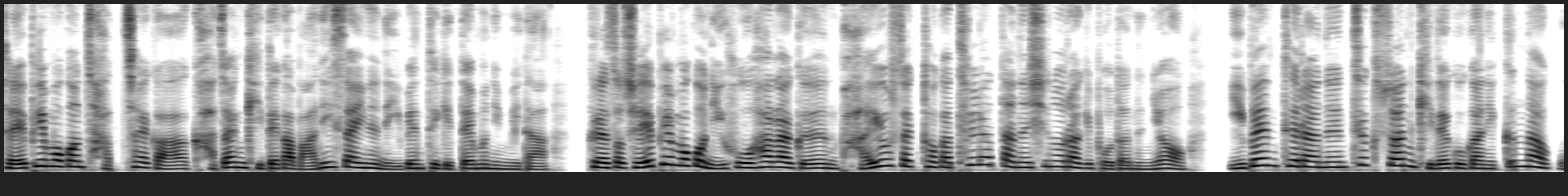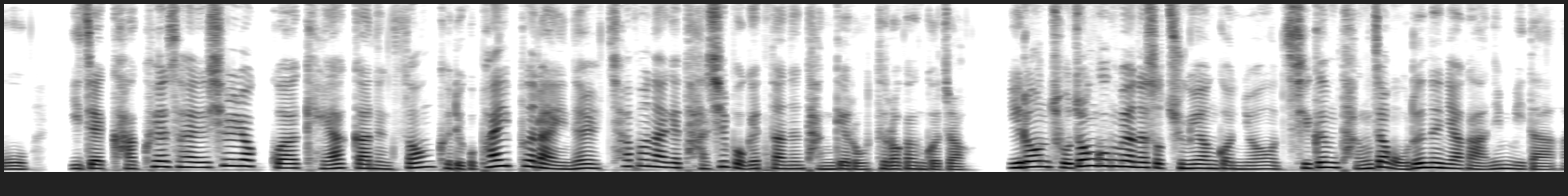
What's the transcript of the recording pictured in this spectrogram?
JP모건 자체가 가장 기대가 많이 쌓이는 이벤트이기 때문입니다. 그래서 JP모건 이후 하락은 바이오 섹터가 틀렸다는 신호라기보다는요. 이벤트라는 특수한 기대 구간이 끝나고 이제 각 회사의 실력과 계약 가능성 그리고 파이프라인을 차분하게 다시 보겠다는 단계로 들어간 거죠. 이런 조정 국면에서 중요한 건요. 지금 당장 오르느냐가 아닙니다.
